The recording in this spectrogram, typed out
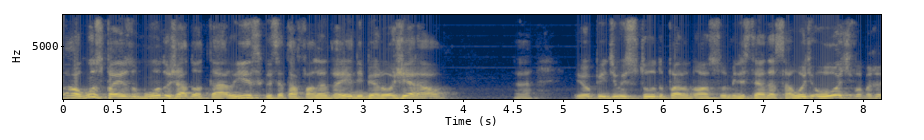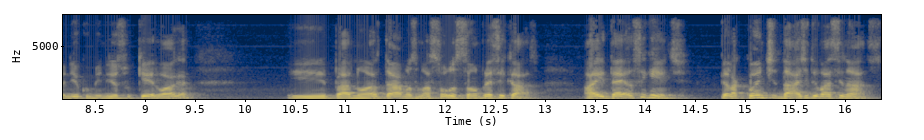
alguns países do mundo já adotaram isso que você está falando aí, liberou geral. Né? Eu pedi um estudo para o nosso Ministério da Saúde. Hoje vamos reunir com o ministro Queiroga e para nós darmos uma solução para esse caso. A ideia é o seguinte: pela quantidade de vacinados,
